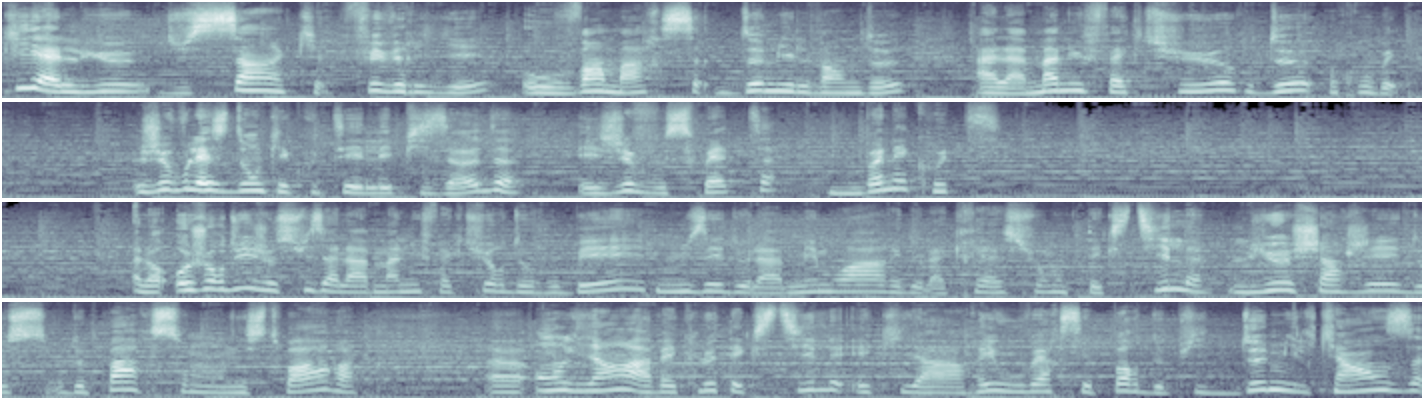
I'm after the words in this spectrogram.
qui a lieu du 5 février au 20 mars 2022 à la Manufacture de Roubaix. Je vous laisse donc écouter l'épisode et je vous souhaite une bonne écoute. Alors aujourd'hui, je suis à la Manufacture de Roubaix, musée de la mémoire et de la création textile, lieu chargé de, par son histoire, euh, en lien avec le textile et qui a réouvert ses portes depuis 2015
